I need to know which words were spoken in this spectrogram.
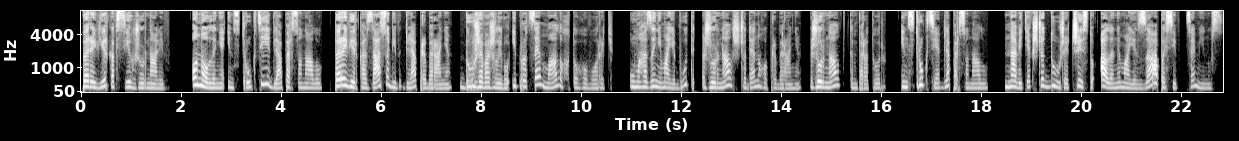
перевірка всіх журналів, оновлення інструкції для персоналу, перевірка засобів для прибирання. Дуже важливо, і про це мало хто говорить. У магазині має бути журнал щоденного прибирання, журнал температур, інструкція для персоналу. Навіть якщо дуже чисто, але немає записів, це мінус.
